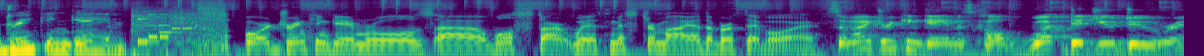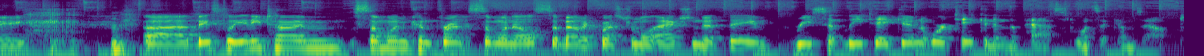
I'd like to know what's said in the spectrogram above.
Drinking game. For drinking game rules, uh, we'll start with Mr. Maya, the birthday boy. So my drinking game is called "What Did You Do, Ray?" uh, basically, anytime someone confronts someone else about a questionable action that they've recently taken or taken in the past, once it comes out,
